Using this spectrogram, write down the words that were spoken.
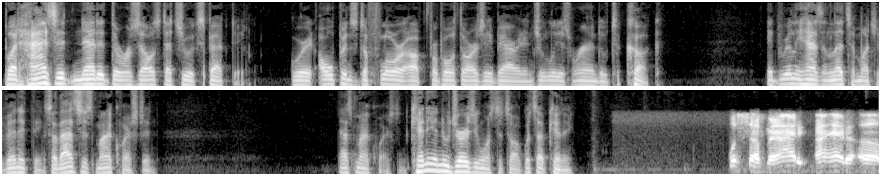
But has it netted the results that you expected? Where it opens the floor up for both RJ Barrett and Julius Randle to cook. It really hasn't led to much of anything. So that's just my question. That's my question. Kenny in New Jersey wants to talk. What's up, Kenny? What's up, man? I had had a uh,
